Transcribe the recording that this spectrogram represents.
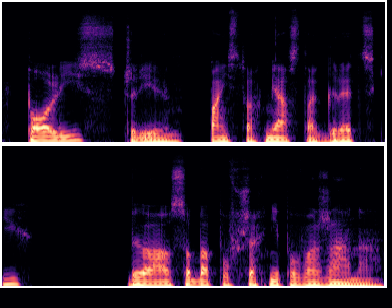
w polis, czyli państwach, miastach greckich, była osoba powszechnie poważana,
